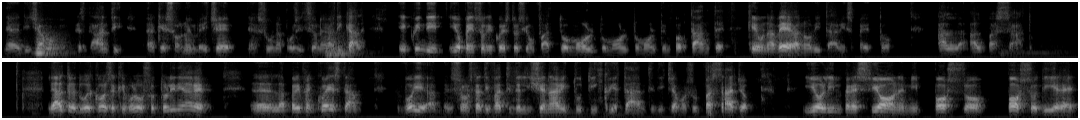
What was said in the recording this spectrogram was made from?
eh, diciamo mm. protestanti, eh, che sono invece eh, su una posizione radicale. E quindi io penso che questo sia un fatto molto, molto, molto importante, che è una vera novità rispetto al, al passato. Le altre due cose che volevo sottolineare, eh, la prima è questa, voi eh, sono stati fatti degli scenari tutti inquietanti, diciamo, sul passaggio io l'impressione, mi posso, posso dire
